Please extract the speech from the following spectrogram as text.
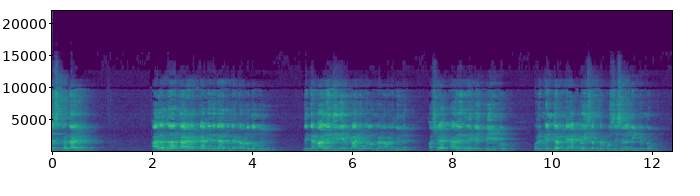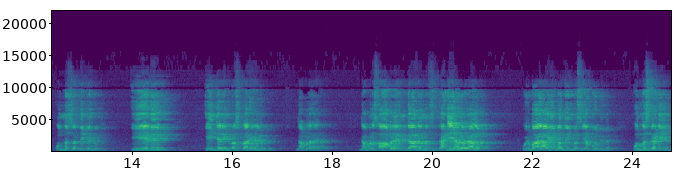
റിസ്ക് ഉണ്ടായിരിക്കും അയാളെന്നാ ഡയറക്റ്റ് ആയിട്ട് ഇതിന്റെ അകത്ത് ഇടപെടുന്നൊന്നുമില്ല. ഇതിന്റെ മാനേജീരിയൽ കാര്യങ്ങളിലൊന്നും ഇടപെടുന്നില്ല. പക്ഷേ അയാൾ ഇതിനെ ഹെൽപ്പ് ചെയ്യുന്നു. ഒരു മെന്ററിന്റെ അഡ്വൈസറിന്റെ പൊസിഷനിൽ നിൽക്കുന്നു. ഒന്ന് ശ്രദ്ധിക്കുന്നു. ഏത് ഏഞ്ചൽ ഇൻവെസ്റ്റർ ആയാലും നമ്മുടെ നമ്മുടെ സ്ഥാപനം എന്താണെന്ന് സ്റ്റഡി ചെയ്യാതെ ഒരാളും ഒരു മാലാകയും വന്ന് ഇൻവെസ്റ്റ് ചെയ്യാൻ പോകുന്നില്ല. ഒന്ന് സ്റ്റഡി ചെയ്യും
